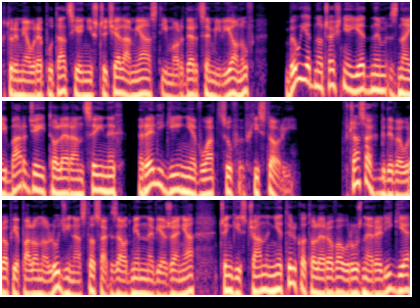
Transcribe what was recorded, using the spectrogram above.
który miał reputację niszczyciela miast i mordercę milionów, był jednocześnie jednym z najbardziej tolerancyjnych religijnie władców w historii. W czasach, gdy w Europie palono ludzi na stosach za odmienne wierzenia, Chingis Khan nie tylko tolerował różne religie,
